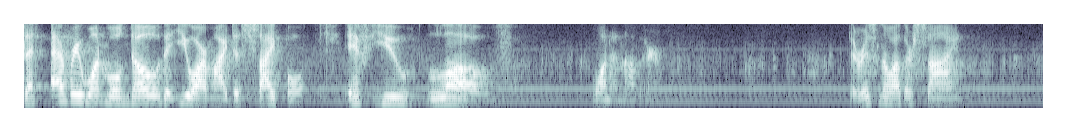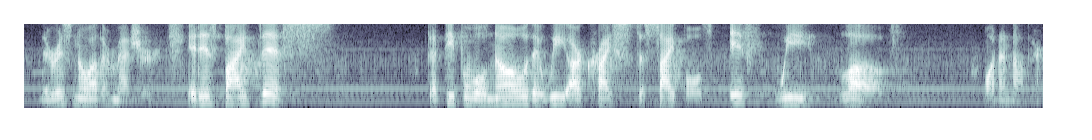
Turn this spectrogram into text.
that everyone will know that you are my disciple if you love one another. There is no other sign, there is no other measure. It is by this that people will know that we are Christ's disciples if we love one another.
